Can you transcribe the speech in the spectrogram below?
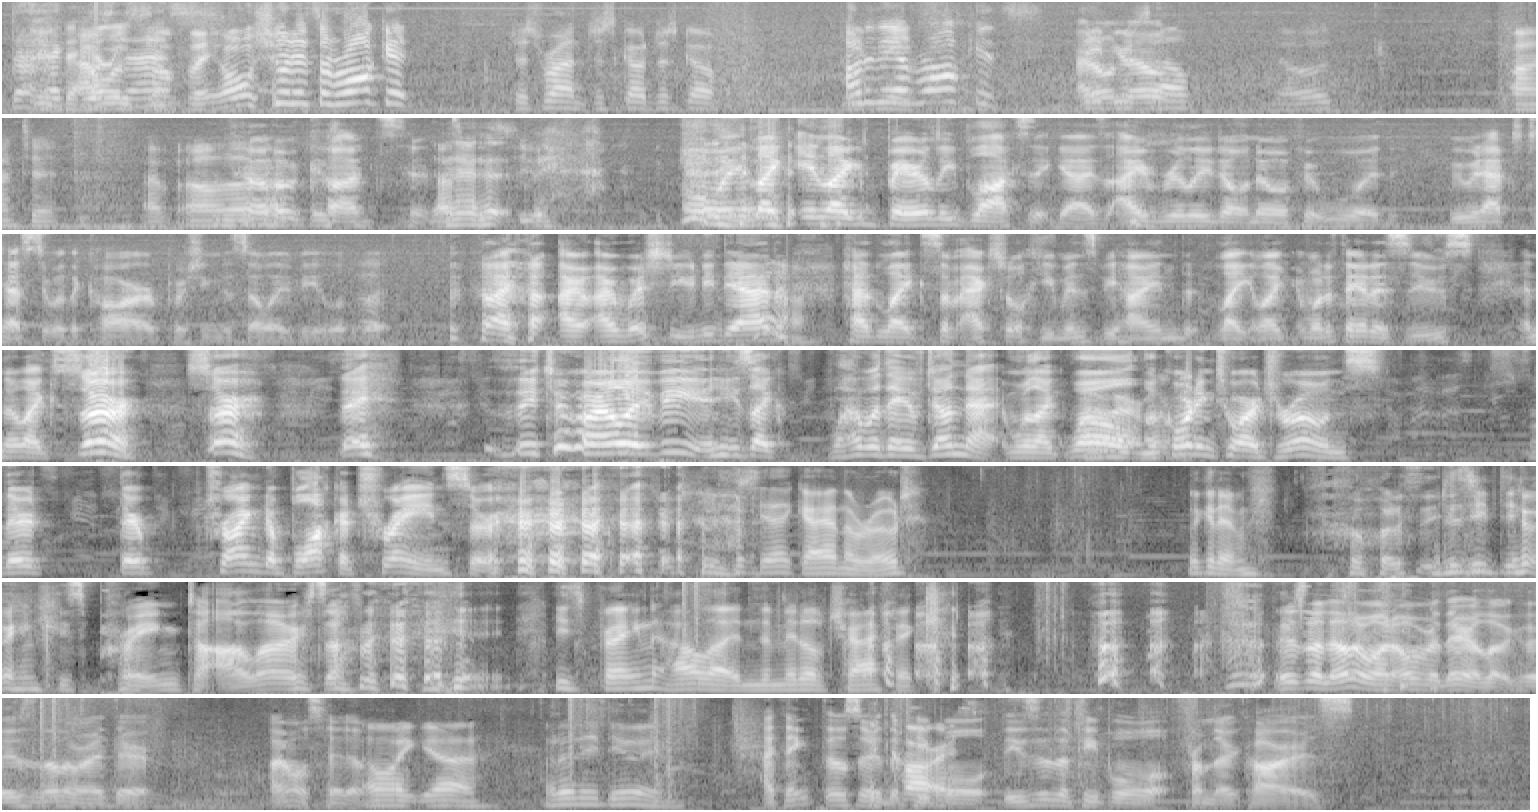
The Dude, heck That was was that? something. Oh shoot! It's a rocket. Just run. Just go. Just go. How do they me. have rockets? I don't Save know. yourself. No content. I'm, oh, No that's- content. That's oh, it like it like barely blocks it, guys. I really don't know if it would. We would have to test it with a car pushing this LAV a little bit. I, I, I wish Unidad Yeah. had like some actual humans behind. Like like what if they had a Zeus and they're like, sir, sir, they they took our LAV, and he's like, why would they have done that? And we're like, well, remember. according to our drones, they're they're trying to block a train, sir. See that guy on the road? Look at him. what is he? What is he doing? He's praying to Allah or something. He's praying to Allah in the middle of traffic. there's another one over there. Look, there's another one right there. I almost hit him. oh my god. What are they doing? I think those are The the, people. These are the people from their cars.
